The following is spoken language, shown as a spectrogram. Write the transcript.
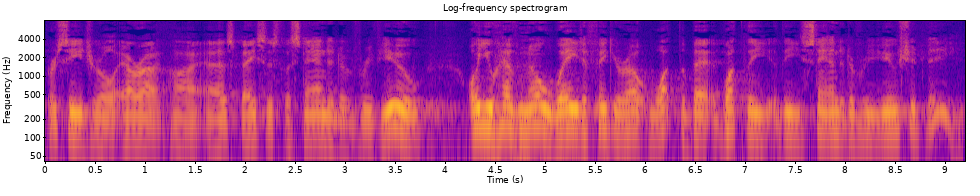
procedural error uh, as basis for standard of review, or you have no way to figure out what the what the, the standard of review should be.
